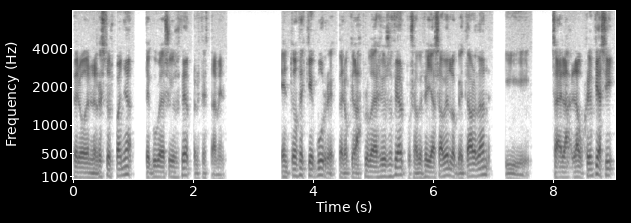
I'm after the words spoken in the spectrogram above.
Pero en el resto de España te cubre la seguridad social perfectamente. Entonces, ¿qué ocurre? Pero que las pruebas de seguridad social, pues a veces ya sabes lo que tardan y... O sea, la, la urgencia sí.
